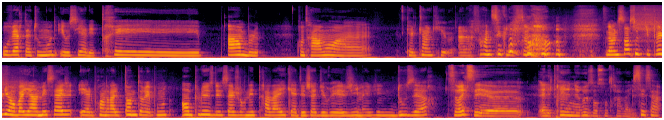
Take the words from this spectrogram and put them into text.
ouverte à tout le monde et aussi elle est très humble, contrairement à quelqu'un qui est à la fin de ce classement, dans le sens où tu peux lui envoyer un message et elle prendra le temps de te répondre, en plus de sa journée de travail qui a déjà duré, j'imagine, 12 heures. C'est vrai que c'est, euh, elle est très généreuse dans son travail. C'est ça.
